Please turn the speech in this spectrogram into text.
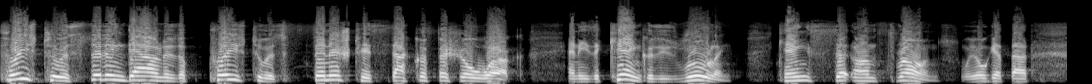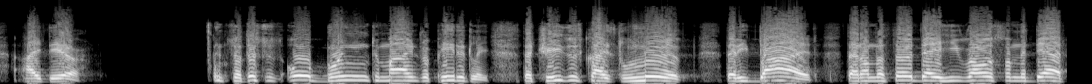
priest who is sitting down is a priest who is finished his sacrificial work. And he's a king because he's ruling. Kings sit on thrones. We all get that idea. And so this is all bringing to mind repeatedly that Jesus Christ lived, that he died, that on the third day he rose from the dead,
